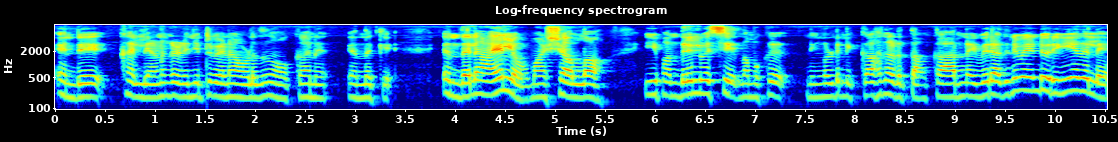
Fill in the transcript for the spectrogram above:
എന്റെ കല്യാണം കഴിഞ്ഞിട്ട് വേണം അവളത് നോക്കാൻ എന്നൊക്കെ. എന്തായാലും ആയല്ലോ മാഷാ ഈ പന്തലിൽ വെച്ച് നമുക്ക് നിങ്ങളുടെ നിക്കാഹ് നടത്താം. കാരണം ഇവർ അതിനു വേണ്ടി ഒരുങ്ങിയതല്ലേ?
